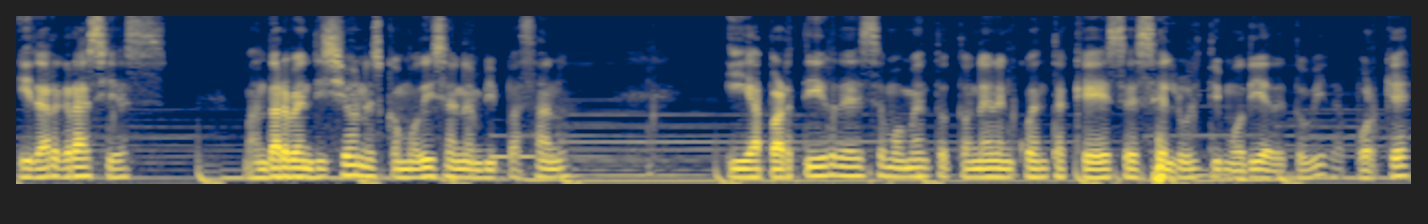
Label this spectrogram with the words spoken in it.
y dar gracias, mandar bendiciones, como dicen en Vipassana, y a partir de ese momento tener en cuenta que ese es el último día de tu vida. ¿Por qué?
